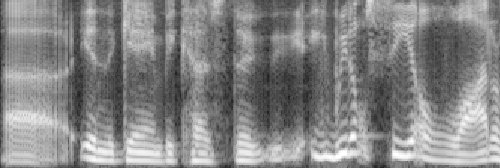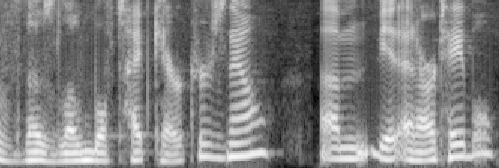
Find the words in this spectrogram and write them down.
uh, in the game because the we don't see a lot of those lone wolf type characters now um, at our table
